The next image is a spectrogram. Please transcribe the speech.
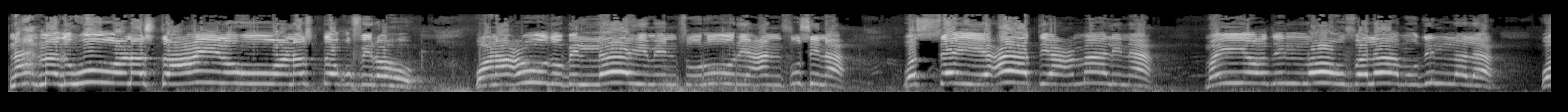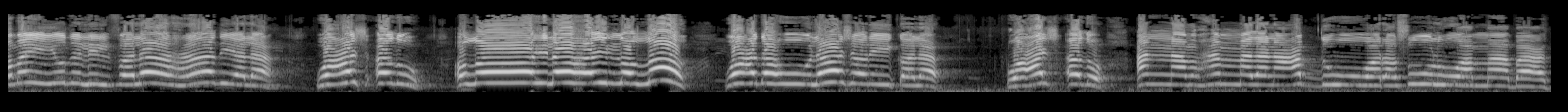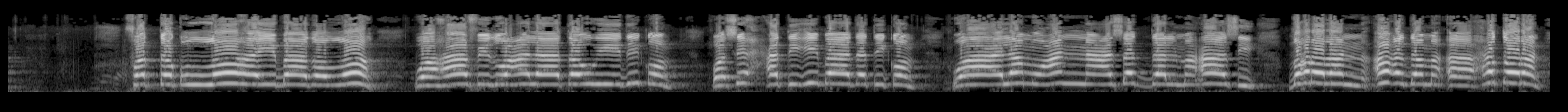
نحمده ونستعينه ونستغفره ونعوذ بالله من شرور أنفسنا والسيئات أعمالنا. من يهد الله فلا مضل له ومن يضلل فلا هادي له. وأشهد لا إله إلا الله وحده لا شريك له. وأشهد أن محمدا عبده ورسوله أما بعد. فاتقوا الله عباد الله وحافظوا على توحيدكم وصحة عبادتكم. وأعلم أن أسد المعاصي ضررا أعدم آه، خطرا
